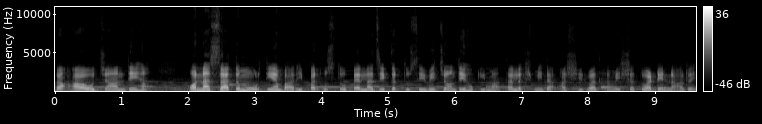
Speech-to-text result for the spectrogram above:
ਤਾਂ ਆਓ ਜਾਣਦੇ ਹਾਂ ਉਹਨਾਂ ਸੱਤ ਮੂਰਤੀਆਂ ਬਾਰੇ, ਪਰ ਉਸ ਤੋਂ ਪਹਿਲਾਂ ਜੇਕਰ ਤੁਸੀਂ ਵੀ ਚਾਹੁੰਦੇ ਹੋ ਕਿ ਮਾਤਾ ਲక్ష్ਮੀ ਦਾ ਆਸ਼ੀਰਵਾਦ ਹਮੇਸ਼ਾ ਤੁਹਾਡੇ ਨਾਲ ਰਹੇ,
